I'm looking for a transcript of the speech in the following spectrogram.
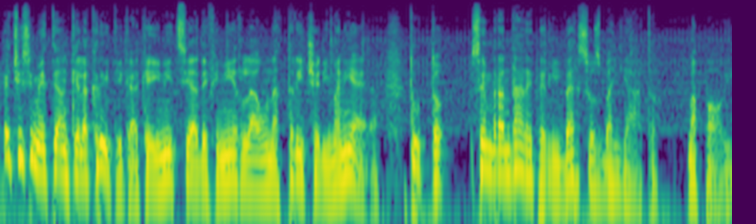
E ci si mette anche la critica, che inizia a definirla un'attrice di maniera. Tutto sembra andare per il verso sbagliato, ma poi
